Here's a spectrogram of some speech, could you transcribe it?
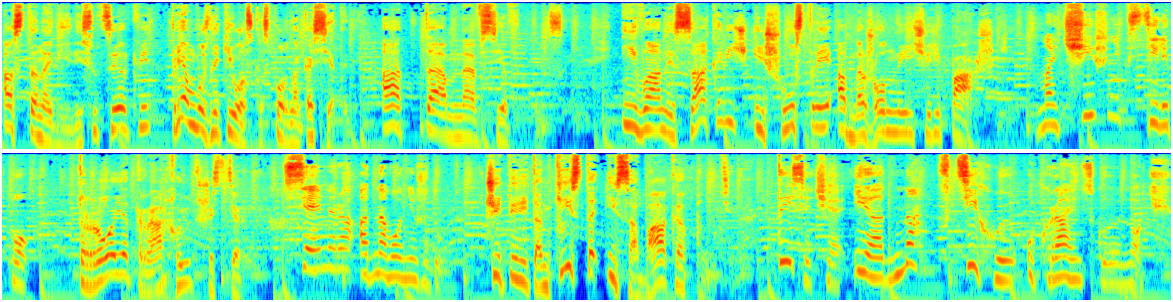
Остановились у церкви, прямо возле киоска с порнокассетами. А там на все вкусы. Иван Исакович и шустрые обнаженные черепашки. Мальчишник в стиле поп. Трое трахают шестерых. Семеро одного не ждут. Четыре танкиста и собака Путина. Тысяча и одна в тихую украинскую ночь.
